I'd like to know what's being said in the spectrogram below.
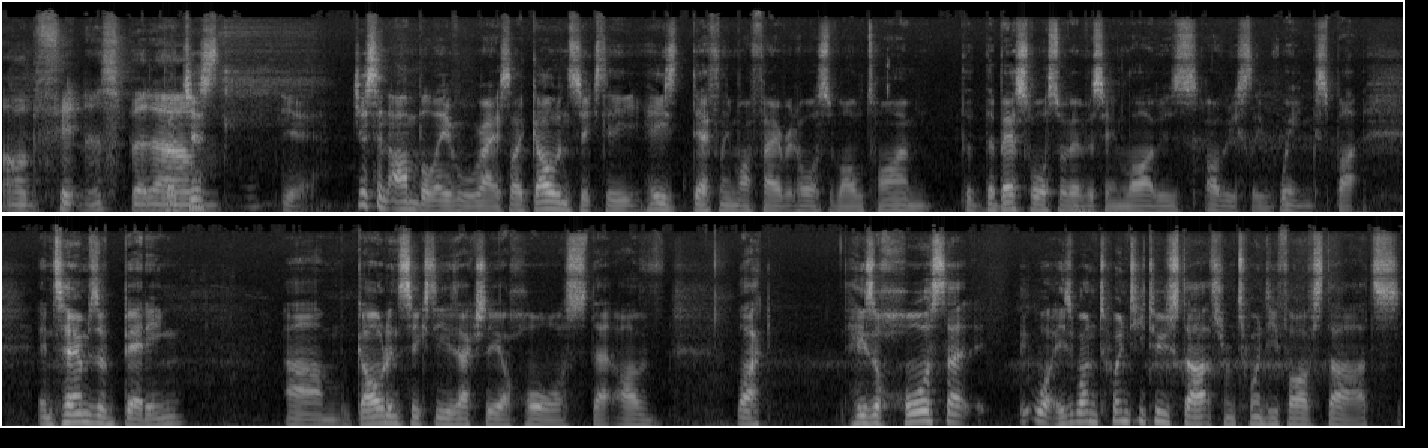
on fitness. But, um, But just yeah, just an unbelievable race. Like Golden Sixty, he's definitely my favourite horse of all time. The, the best horse I've ever seen live is obviously Winks, but in terms of betting, um, Golden Sixty is actually a horse that I've like. He's a horse that what he's won twenty two starts from twenty five starts,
